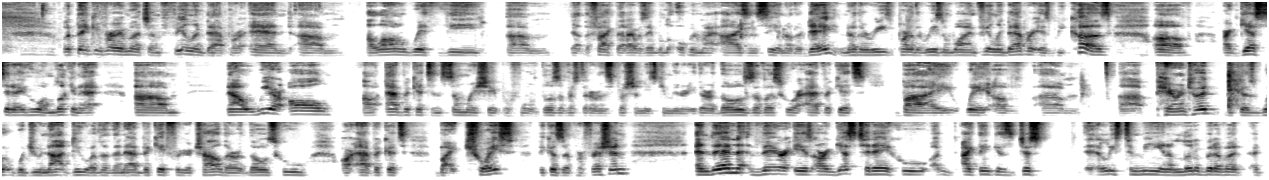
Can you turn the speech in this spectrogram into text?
well, thank you very much. I'm feeling dapper. And um, along with the um, yeah, the fact that I was able to open my eyes and see another day, another reason, part of the reason why I'm feeling dapper is because of our guest today, who I'm looking at. Um, now, we are all uh, advocates in some way, shape, or form. Those of us that are in the special needs community. There are those of us who are advocates by way of um, uh, parenthood because what would you not do other than advocate for your child? There are those who are advocates by choice because of profession. And then there is our guest today who uh, i think is just at least to me in a little bit of a, a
